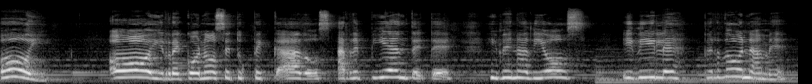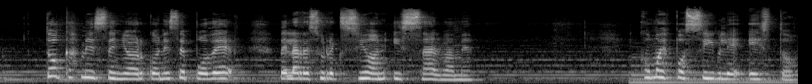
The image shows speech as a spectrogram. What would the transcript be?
hoy, hoy reconoce tus pecados, arrepiéntete y ven a Dios y dile, perdóname, tócame Señor con ese poder de la resurrección y sálvame. ¿Cómo es posible esto?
